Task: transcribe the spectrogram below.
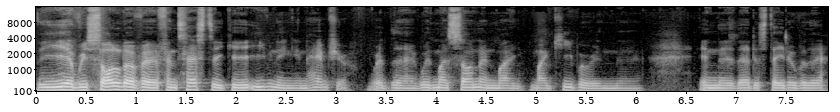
the uh, result of a fantastic uh, evening in Hampshire with uh, with my son and my my keeper in in that estate over there.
